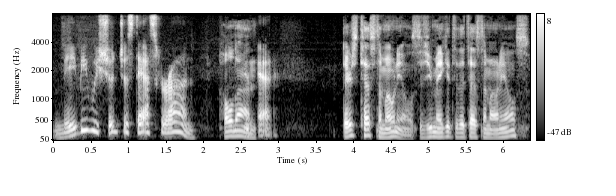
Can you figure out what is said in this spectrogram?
Maybe we should just ask her on. Hold on. There's testimonials. Did you make it to the testimonials?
